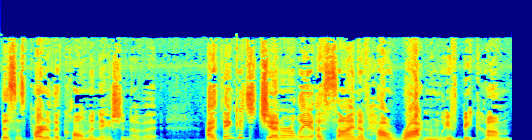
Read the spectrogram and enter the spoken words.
This is part of the culmination of it. I think it's generally a sign of how rotten we've become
